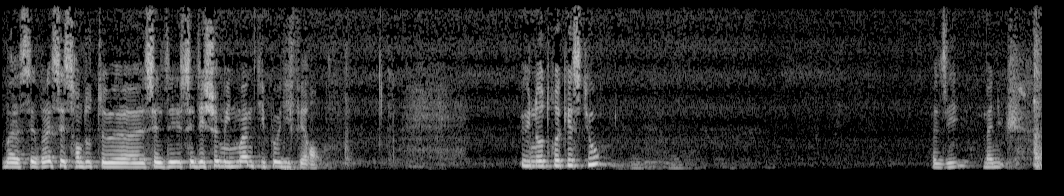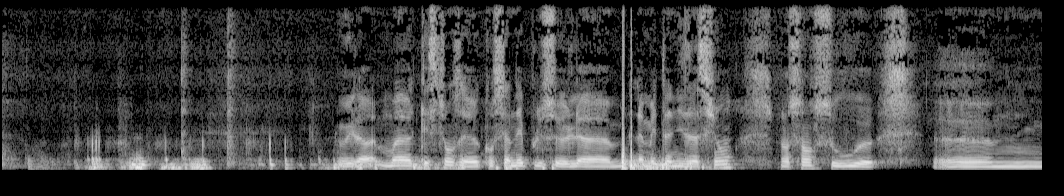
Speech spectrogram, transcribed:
bah, c'est vrai, c'est sans doute euh, c'est des, des, cheminements un petit peu différents. Une autre question? Vas-y, Manu. Oui, là, ma question concernait plus euh, la, méthanisation, dans le sens où, euh, euh,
